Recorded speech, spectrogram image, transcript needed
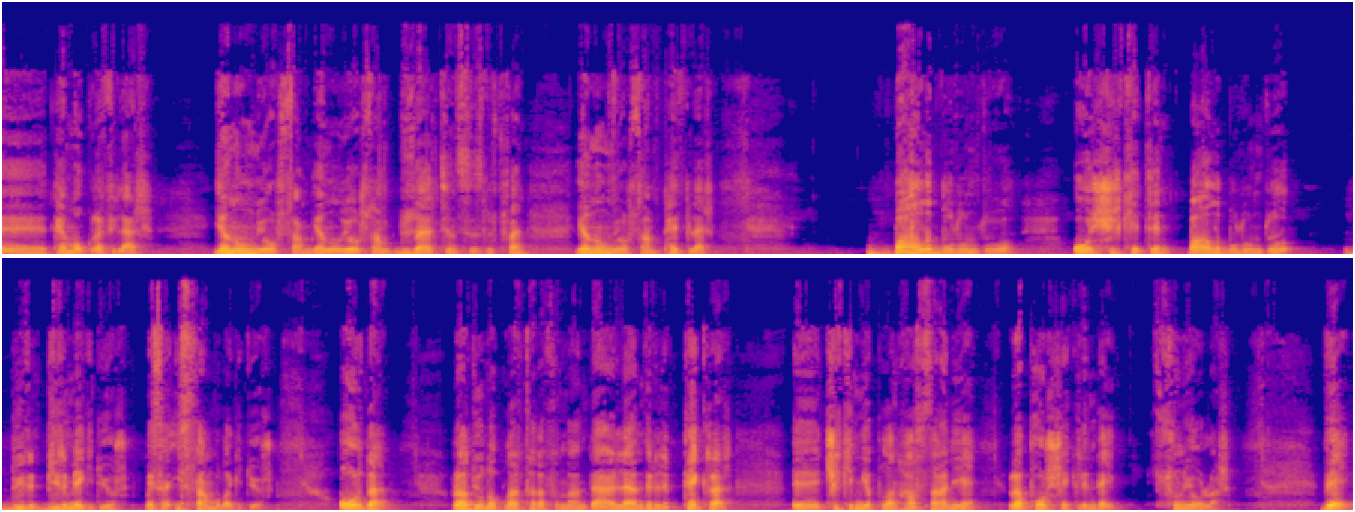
e, tomografiler, yanılmıyorsam, yanılıyorsam düzeltin siz lütfen. Yanılmıyorsam petler bağlı bulunduğu o şirketin bağlı bulunduğu bir birime gidiyor. Mesela İstanbul'a gidiyor. Orada radyologlar tarafından değerlendirilip tekrar e, çekim yapılan hastaneye rapor şeklinde sunuyorlar. Ve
